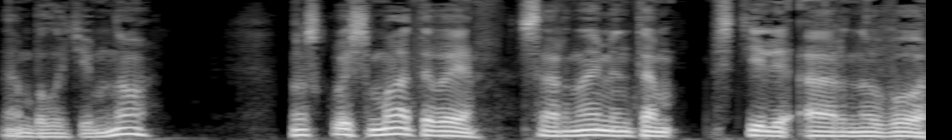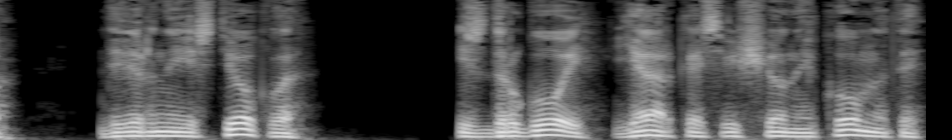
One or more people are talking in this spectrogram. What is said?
Там было темно, но сквозь матовое с орнаментом в стиле Арнуво дверные стекла, из другой, ярко освещенной комнаты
